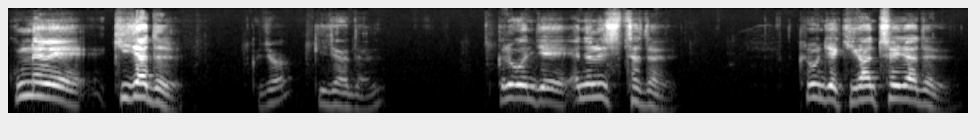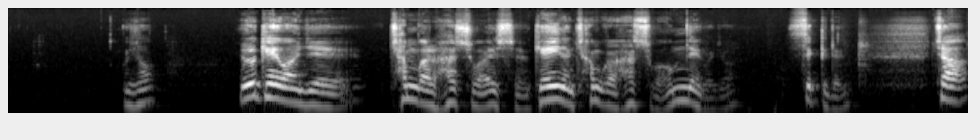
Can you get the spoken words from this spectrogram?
국내외 기자들, 그죠? 기자들. 그리고 이제 애널리스트들, 그리고 이제 기관 투자자들, 그죠? 이렇게만 이제 참가를 할 수가 있어요. 개인은 참가할 수가 없네, 그죠? 새끼들. 자,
